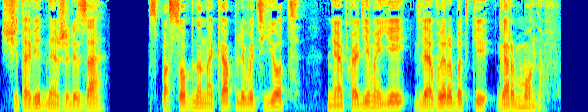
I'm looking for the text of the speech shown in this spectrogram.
Щитовидная железа способна накапливать йод, необходимый ей для выработки гормонов.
